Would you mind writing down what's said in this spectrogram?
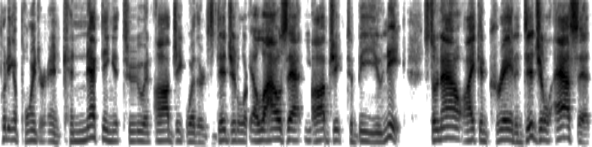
putting a pointer and connecting it to an object, whether it's digital, allows that object to be unique. So now I can create a digital asset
